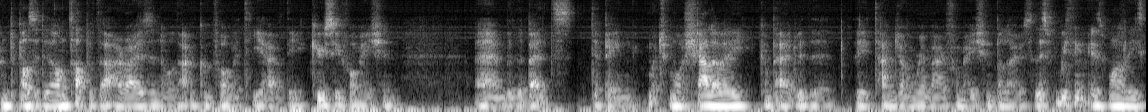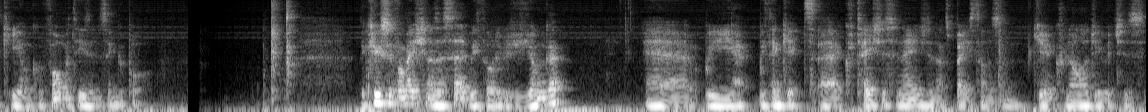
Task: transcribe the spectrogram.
and deposited on top of that horizon or that unconformity, you have the Kusu formation, um, with the beds dipping much more shallowly compared with the the Tanjong Rimau formation below. So this we think is one of these key unconformities in Singapore. The Kusu formation, as I said, we thought it was younger. Uh, we we think it's uh, Cretaceous in age, and that's based on some geochronology, which is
